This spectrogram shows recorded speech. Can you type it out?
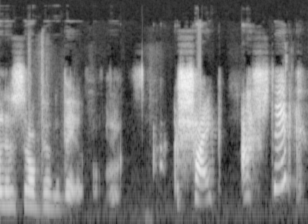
Ale zrobię by... Szajk, aż tyk?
